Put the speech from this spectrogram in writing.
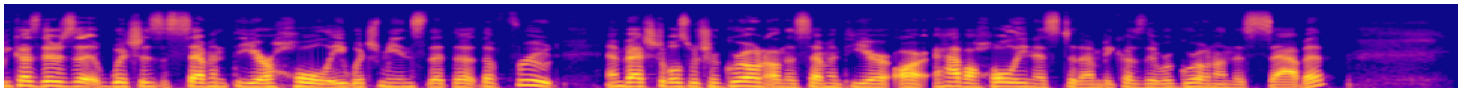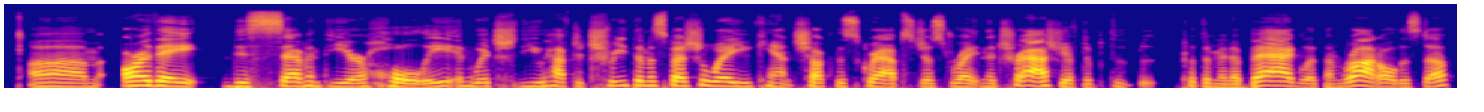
because there's a which is a seventh year holy, which means that the the fruit and vegetables which are grown on the seventh year are have a holiness to them because they were grown on the Sabbath. Um, are they this seventh year holy in which you have to treat them a special way? You can't chuck the scraps just right in the trash. You have to put them in a bag, let them rot, all this stuff.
